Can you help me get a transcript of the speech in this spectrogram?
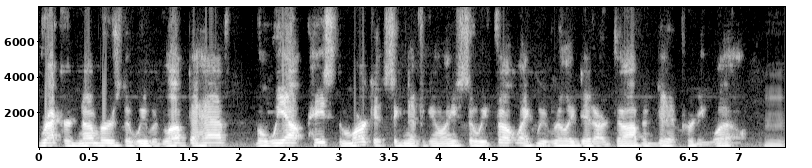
record numbers that we would love to have, but we outpaced the market significantly. So we felt like we really did our job and did it pretty well. Hmm.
